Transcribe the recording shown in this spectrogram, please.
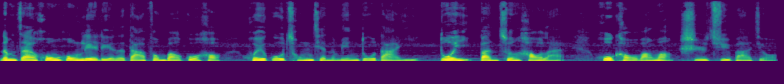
那么，在轰轰烈烈的大风暴过后，回顾从前的名都大邑，多以半村蒿来，户口往往十去八九。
